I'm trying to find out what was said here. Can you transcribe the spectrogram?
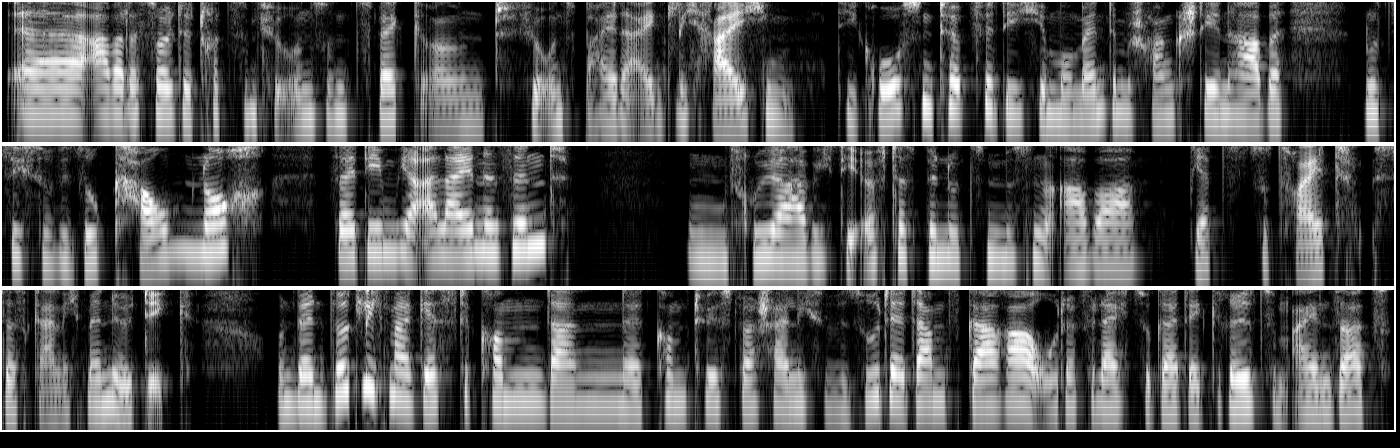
Äh, aber das sollte trotzdem für unseren Zweck und für uns beide eigentlich reichen. Die großen Töpfe, die ich im Moment im Schrank stehen habe, nutze ich sowieso kaum noch, seitdem wir alleine sind. Hm, früher habe ich die öfters benutzen müssen, aber jetzt zu zweit ist das gar nicht mehr nötig. Und wenn wirklich mal Gäste kommen, dann äh, kommt höchstwahrscheinlich sowieso der Dampfgarer oder vielleicht sogar der Grill zum Einsatz.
